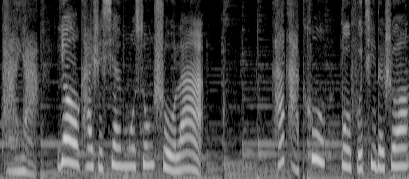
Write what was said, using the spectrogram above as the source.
他呀又开始羡慕松鼠啦。卡卡兔不服气地说：“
